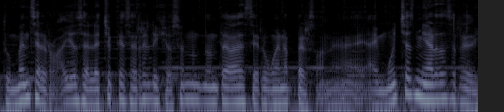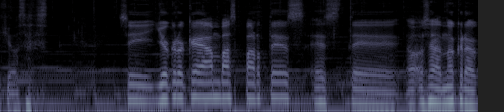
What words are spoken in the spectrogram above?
túmbense el rollo. O sea, el hecho de que seas religioso no, no te va a decir buena persona. Hay, hay muchas mierdas religiosas. Sí, yo creo que ambas partes, este, o sea, no creo,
